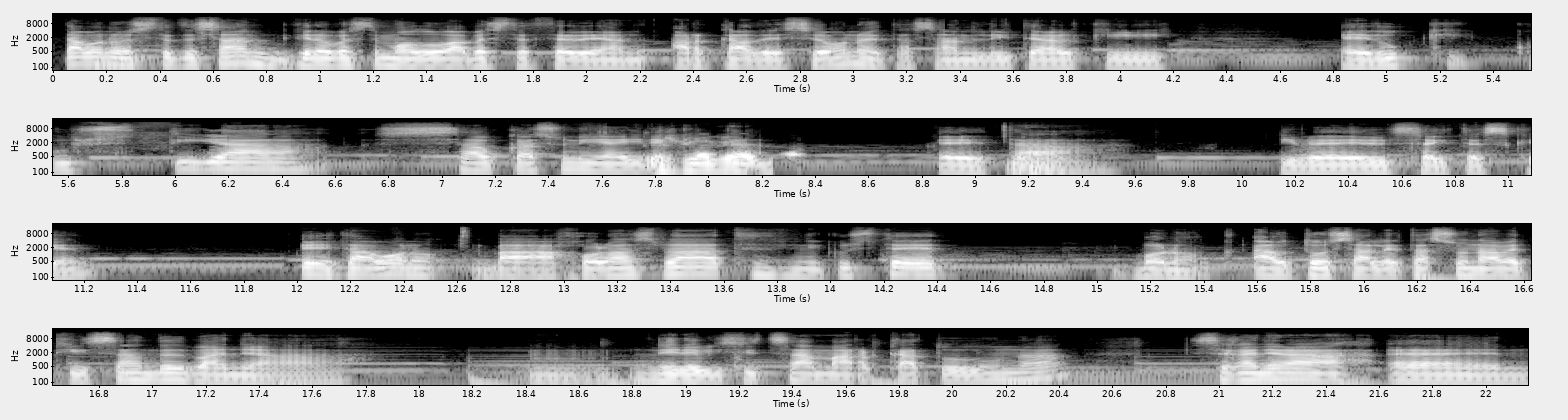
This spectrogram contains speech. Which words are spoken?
Eta, bueno, ez dut esan, gero beste modua beste zedean arkade zeon, eta zan literalki eduki guztia zaukazunia irekita, eta ibil zaitezken. Eta, bueno, ba, jolas bat, nik uste, bueno, autozaletasuna beti izan dut, baina mm, nire bizitza markatu duna. Ze gainera, eh,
